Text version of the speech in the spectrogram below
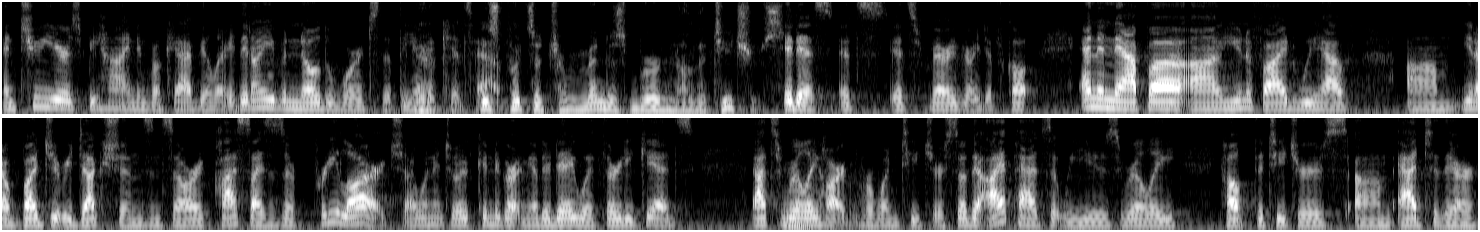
and two years behind in vocabulary. They don't even know the words that the Yeah. other kids have. This puts a tremendous burden on the teachers. It is. It's it's very very difficult. And in Napa uh, Unified, we have um, you know budget reductions, and so our class sizes are pretty large. I went into a kindergarten the other day with 30 kids. That's really hard for one teacher. So the iPads that we use really help the teachers um, add to their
